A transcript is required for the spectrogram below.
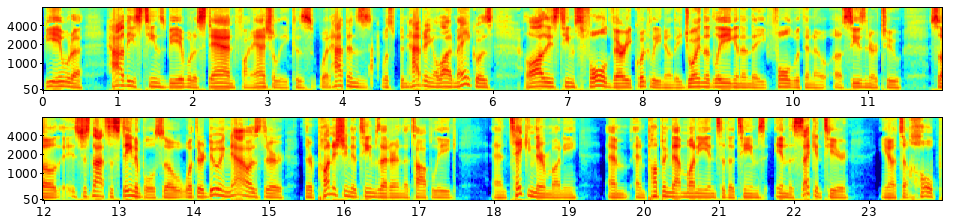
be able to have these teams be able to stand financially. Because what happens, what's been happening a lot in Mexico is a lot of these teams fold very quickly. You know, they join the league and then they fold within a, a season or two. So it's just not sustainable. So what they're doing now is they're they're punishing the teams that are in the top league and taking their money and and pumping that money into the teams in the second tier, you know, to hope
